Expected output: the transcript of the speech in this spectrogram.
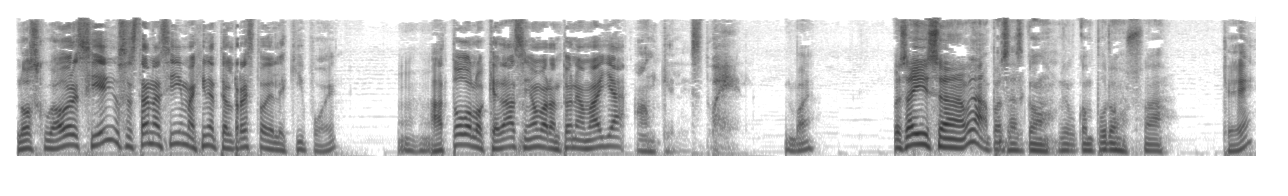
los jugadores? Si ellos están así, imagínate el resto del equipo, ¿eh? A todo lo que da señor Antonio Amaya, aunque les duele. Bueno. Pues ahí se, ah, pues es con, con puros... ah, ¿Qué?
